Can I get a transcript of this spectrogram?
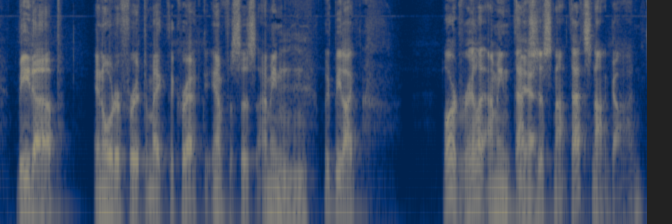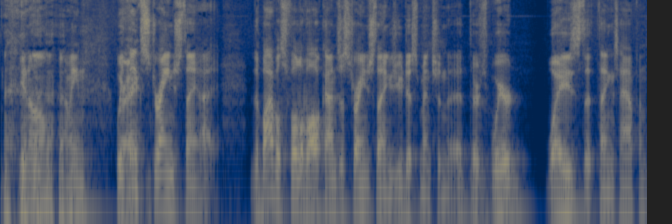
beat up in order for it to make the correct emphasis. I mean, mm-hmm. we'd be like, Lord, really? I mean, that's Yeah. just not that's not God. You know? I mean, we Right. think strange things. The Bible's full of all kinds of strange things. You just mentioned that there's weird ways that things happen.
